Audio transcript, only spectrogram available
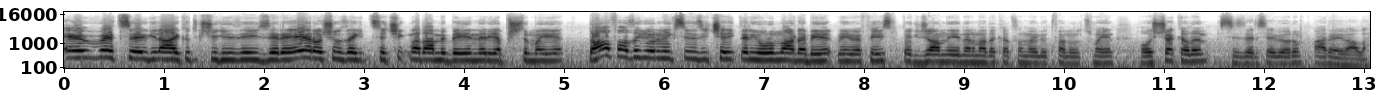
Evet sevgili Aykut Küçük izleyicileri eğer hoşunuza gittiyse çıkmadan bir beğenileri yapıştırmayı daha fazla görmek istediğiniz içerikleri yorumlarda belirtmeyi ve Facebook'taki canlı yayınlarıma da katılmayı lütfen unutmayın. Hoşça kalın. Sizleri seviyorum. Hadi eyvallah.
